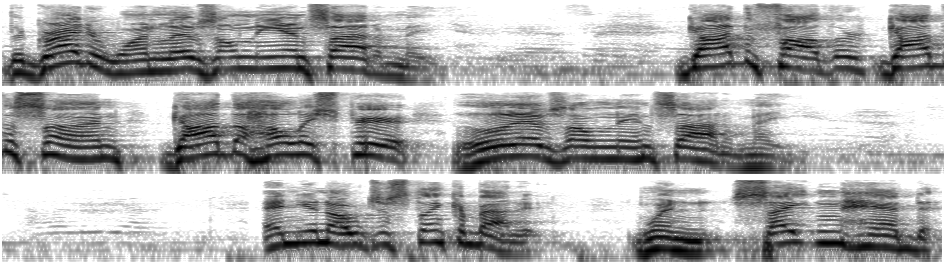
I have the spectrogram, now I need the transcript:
The greater one lives on the inside of me. God the Father, God the Son, God the Holy Spirit lives on the inside of me. And you know, just think about it. When Satan had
